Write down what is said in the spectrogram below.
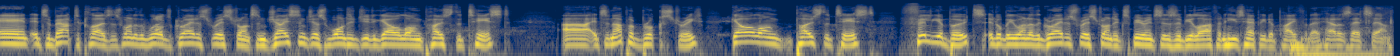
and it's about to close. It's one of the world's greatest restaurants. And Jason just wanted you to go along, post the test. Uh, it's in Upper Brook Street. Go along, post the test. Fill your boots. It'll be one of the greatest restaurant experiences of your life, and he's happy to pay for that. How does that sound?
